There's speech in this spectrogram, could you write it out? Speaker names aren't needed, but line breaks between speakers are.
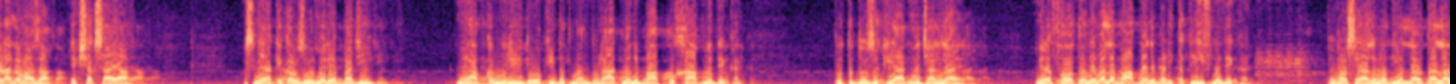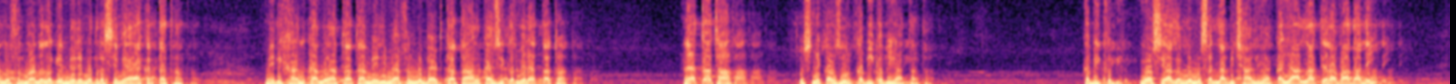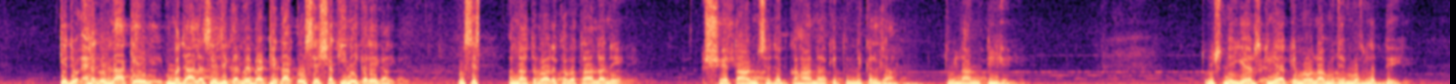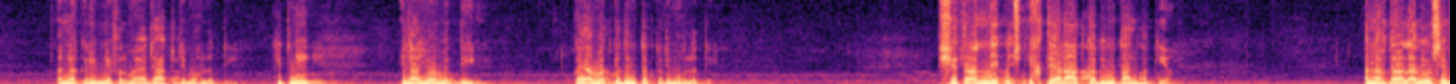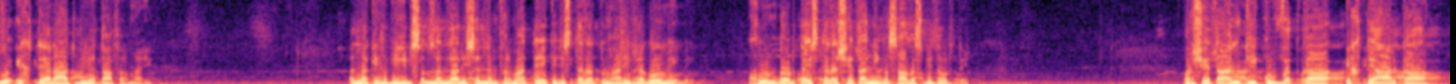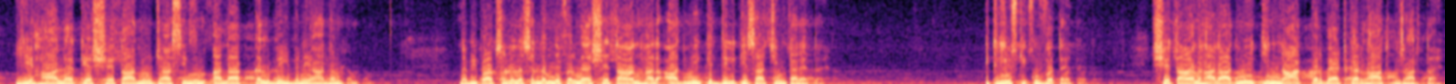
बड़ा नवाजा। एक शख्स आया। उसने आके कहा, हजूर, मेरे अब्बा जी, मैं आपका मुरीद हूँ, अकीदतमंद हूँ। रात मैंने बाप को ख्वाब में देखा है। तो तो दोजख की आग में जल रहा है। मेरा फौत होने वाला बाप मैंने बड़ी तकलीफ़ में देखा है। तो गौसे आज़म रदी अल्लाह तला में फरमाने लगे, मेरे मदरसे में आया करता था। मेरी खानका में आता था, मेरी महफिल में बैठता था, हल्का ज़िक्र में रहता था। रहता था। तो उसने कहा, हजूर कभी कभी आता था। कभी कभी। गौसे आज़म ने मुसल्ला बिछा लिया। कहा, या अल्लाह, तेरा वादा नहीं कि जो अहलुल्लाह के मजाल से ज़िक्र में बैठेगा तो उसे शकी नहीं करेगा? उसे अल्लाह तबारक व ने शैतान से जब कहा ना कि तू निकल जा, तू लानती है तो उसने ये अर्ज़ किया कि मौला मुझे मोहलत दे। अल्लाह करीम ने फरमाया, जा तुझे मोहलत दी। कितनी? इला योमुद्दीन। कयामत के दिन तक तुझे मोहलत दी। शैतान ने कुछ इख्तियारात का भी मुतालबा किया। अल्लाह ताला ने उसे वो इख्तियारात भी अता फरमाए। अल्लाह के हबीब सल्लल्लाहु अलैहि वसल्लम फरमाते हैं कि जिस तरह तुम्हारी रगों में खून दौड़ता है, इस तरह शैतानी वसावस भी दौड़ते और शैतान की कुव्वत का, इख्तियार का ये हाल है कि शैतान जासिम अला कल्ब इबन आदम। नबी पाक सल्लल्लाहु अलैहि वसल्लम ने फरमाया शैतान हर आदमी के दिल के साथ चिमटा रहता है। इतनी उसकी कुव्वत है। शैतान हर आदमी की नाक पर बैठकर रात गुजारता है।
